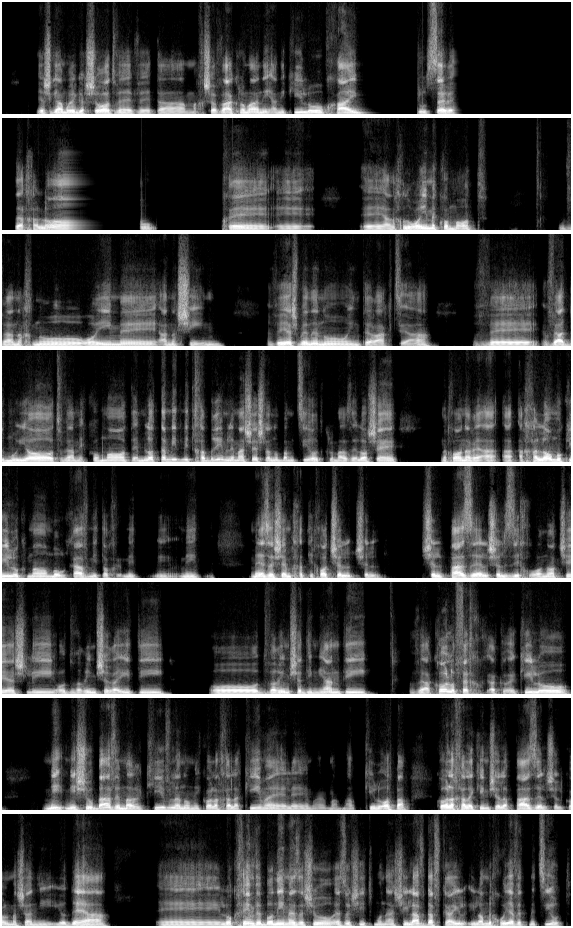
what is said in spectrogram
יש גם רגשות ו- ואת המחשבה, כלומר, אני, אני כאילו חי באיזשהו סרט. זה החלום, אנחנו רואים מקומות, ואנחנו רואים אה, אנשים, ויש בינינו אינטראקציה, ו, והדמויות והמקומות, הם לא תמיד מתחברים למה שיש לנו במציאות. כלומר, זה לא ש... נכון, הרי החלום הוא כאילו כמו מורכב מתוך, מאיזה שהם חתיכות של, של, של פאזל, של זיכרונות שיש לי, או דברים שראיתי, או דברים שדמיינתי, והכל הופך, כאילו, מישהו בא ומרכיב לנו מכל החלקים האלה, כאילו, עוד פעם, כל החלקים של הפאזל, של כל מה שאני יודע, אה, לוקחים ובונים איזשהו, איזושהי תמונה שהיא לאו דווקא, היא לא מחויבת מציאות,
